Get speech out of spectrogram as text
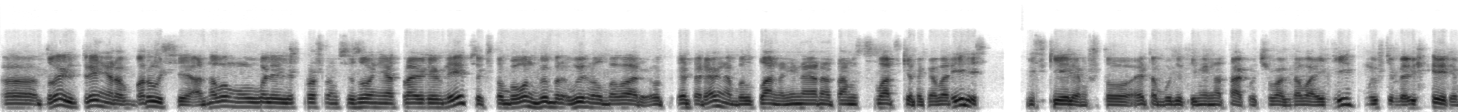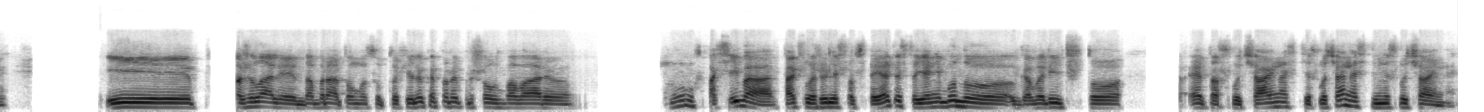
э, дуэль тренеров Боруссии. Одного мы уволили в прошлом сезоне и отправили в Лейпциг, чтобы он выбор, выиграл Баварию. Вот это реально был план. Они, наверное, там с Вацки договорились и с Келем, что это будет именно так. Вот, чувак, давай иди, мы в тебя верим. И пожелали добра Томасу Тухелю, который пришел в Баварию. Ну, спасибо. Так сложились обстоятельства. Я не буду говорить, что это случайности. Случайности не случайны.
